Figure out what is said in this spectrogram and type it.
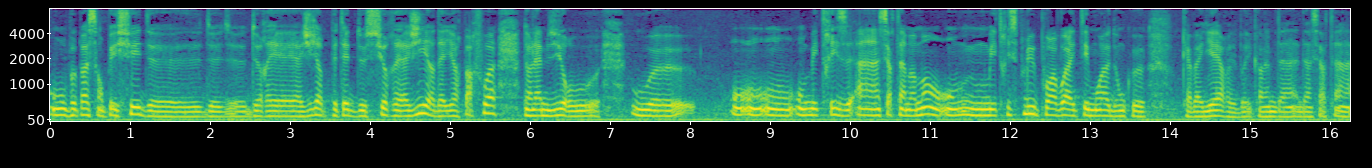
on ne peut pas s'empêcher de, réagir, peut-être de surréagir d'ailleurs parfois, dans la mesure où, euh, on, maîtrise à un certain moment, on maîtrise plus. Pour avoir été moi donc euh, cavalière, euh, quand même d'un certain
